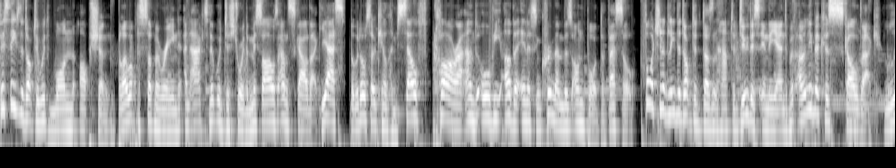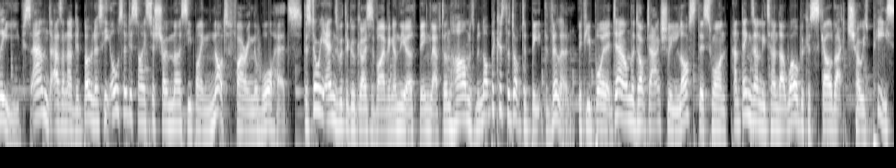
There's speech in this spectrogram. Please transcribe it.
This leaves the Doctor with one option blow up the submarine, an act that would destroy the missiles and Skaldak, yes, but would also kill himself, Clara, and all the other innocent crew members on board the vessel. Fortunately, the Doctor doesn't have to do this in the end, but only because Skaldak leaves, and as an added bonus, he also decides to show mercy by not firing the warheads. The story ends with the good guys surviving and the Earth being left unharmed, but not because the Doctor beat the villain. If you boil it down, the Doctor actually lost this one, and things only turned out well because Skaldak chose peace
